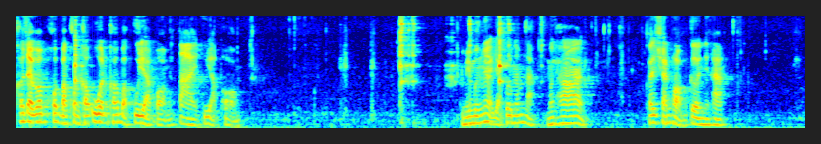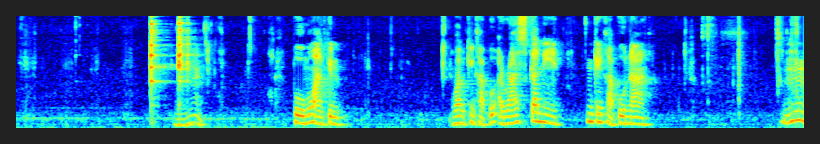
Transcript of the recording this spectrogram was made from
เข้าใจว่าคนบางคนเขาอ้วนเขาบอกกูอยากผอมตายกูอยากผอม มีมึงเนี่ยอยากเพิ่มน้ำหนักไม่ใช่ก็ที่ฉันผอมเกินนี่ค่ะปูเมื่อวานกิน ว่ากินขาปูอลาสกานีกินขาปูนา อืม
